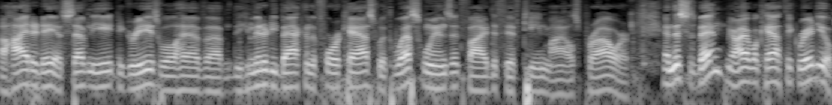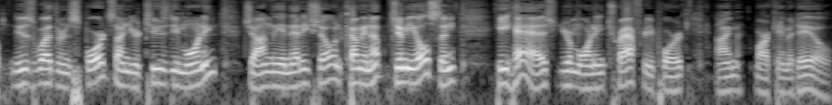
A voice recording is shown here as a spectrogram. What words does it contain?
A high today of 78 degrees. We'll have uh, the humidity back in the forecast with west winds at 5 to 15 miles per hour. And this has been your Iowa Catholic Radio news, weather, and sports on your Tuesday morning. Jon Leonetti Show. And coming up, Jimmy Olson. He has your morning traffic report. I'm Mark Amadeo.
